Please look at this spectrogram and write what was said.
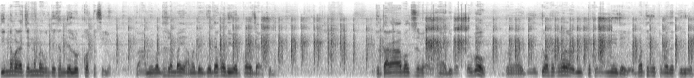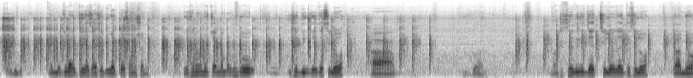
তিন নাম্বার আর চার নাম্বার কিন্তু এখান দিয়ে লুট করতেছিল। তো আমি বলতেছিলাম, ভাই, আমাদেরকে দেখো রিভাইভ করা যায় কিনা। তো তারা বলতেছে, ভাই হ্যাঁ রিভাইভ করব। তো একটু অপেক্ষা করো করে নিয়ে যাই। উপর থেকে তোমাদেরকে রিভাইভ করে দিব। আমি বলছি, ভাই, ঠিক আছে আছে রিভাইভ করে, সমস্যা নেই। এখানে কিন্তু চার নাম্বার কিন্তু ইসের দিকে যাইতেছিল মাঠের দিকে যাচ্ছিল, যাইতেছিল, তো আমিও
